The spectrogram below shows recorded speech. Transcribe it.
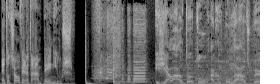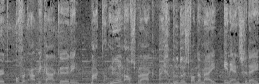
En tot zover het ANP-nieuws. Is jouw auto toe aan een onderhoudsbeurt of een APK-keuring? Maak dan nu een afspraak bij Gebroeders van der Mei in Enschede.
